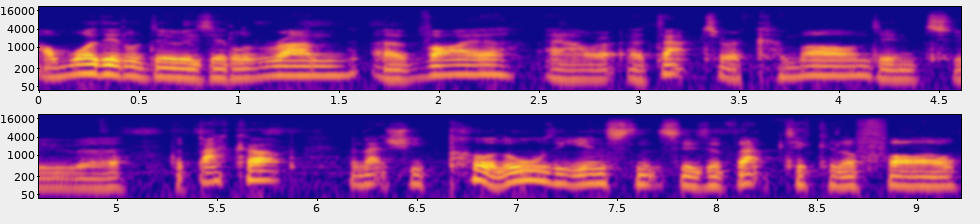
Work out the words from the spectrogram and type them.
and what it'll do is it'll run uh, via our adapter a command into uh, the backup and actually pull all the instances of that particular file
